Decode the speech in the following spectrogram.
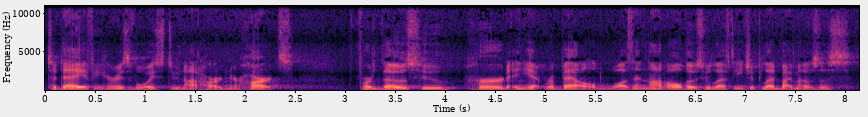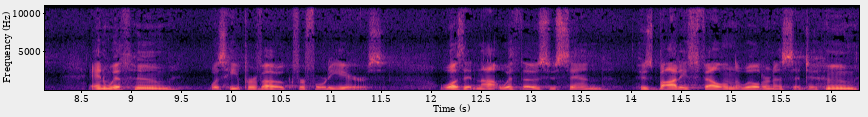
Today, if you hear his voice, do not harden your hearts. For those who heard and yet rebelled, wasn't not all those who left Egypt led by Moses? And with whom was he provoked for forty years? Was it not with those who sinned, whose bodies fell in the wilderness, and to whom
